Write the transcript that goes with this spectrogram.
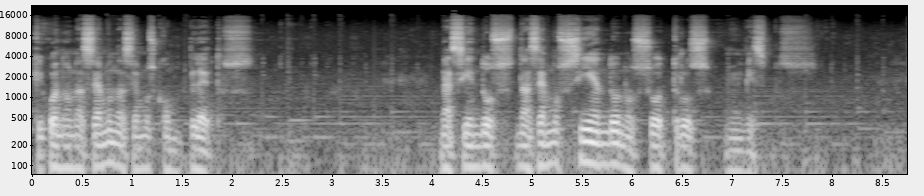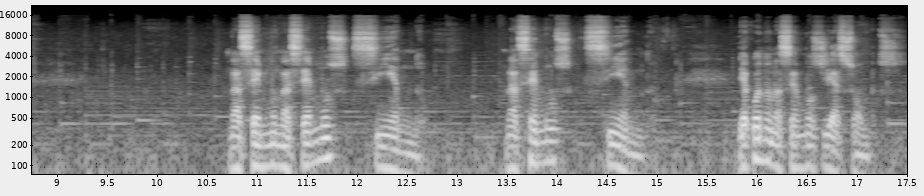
que cuando nacemos nacemos completos. Naciendo, nacemos siendo nosotros mismos. Nacemos, nacemos siendo. Nacemos siendo. Ya cuando nacemos ya somos.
